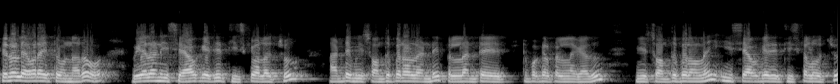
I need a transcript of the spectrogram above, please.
పిల్లలు ఎవరైతే ఉన్నారో వీళ్ళని సేవకి అయితే తీసుకువెళ్ళచ్చు. అంటే మీ సొంత పిల్లలు అండి పిల్లలంటే చుట్టుపక్కల పిల్లలు కాదు. మీ సొంత పిల్లల్ని ఈ సేవకి అయితే తీసుకెళ్ళవచ్చు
